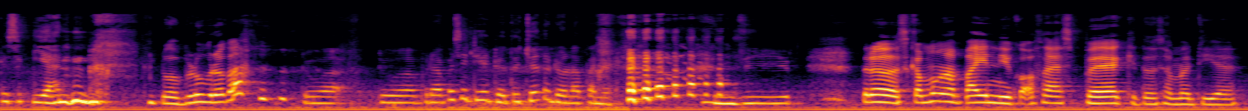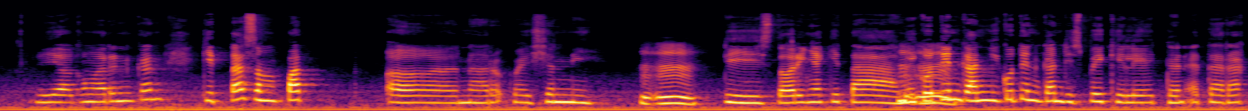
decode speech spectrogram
Kesekian. 20 berapa? dua dua berapa sih dia? 27 atau 28 ya? Anjir. Terus kamu ngapain nih kok flashback gitu sama dia? Iya, kemarin kan kita sempat eh, naruh question nih Mm-mm. di storynya kita. Ngikutin kan, ngikutin kan di Spegele dan Eterak.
